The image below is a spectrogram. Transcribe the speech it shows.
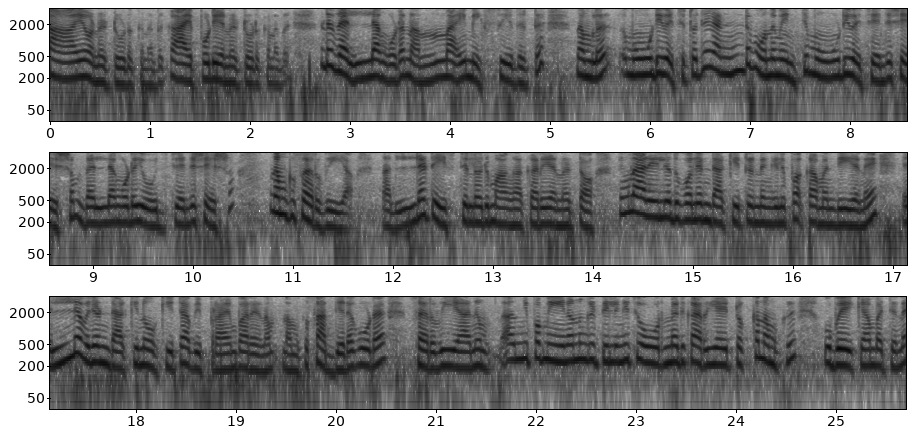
കായമാണ് ഇട്ട് കൊടുക്കുന്നത്. കായപ്പൊടിയാണ് ഇട്ട് കൊടുക്കുന്നത്. എന്നിട്ട് ഇതെല്ലാം കൂടെ നന്നായി മിക്സ് ചെയ്തിട്ട് നമ്മൾ മൂടി വെച്ചിട്ട് ഒരു രണ്ട് മൂന്ന് മിനിറ്റ് മൂടി വെച്ചതിന്റെ ശേഷം ഇതെല്ലാം കൂടെ യോജിച്ചതിന്റെ ശേഷം നമുക്ക് സെർവ് ചെയ്യാം. നല്ല ടേസ്റ്റുള്ള ഒരു മാങ്ങാക്കറിയാണ് കേട്ടോ നിങ്ങൾ ആരെങ്കിലും ഇതുപോലെ ഉണ്ടാക്കിയിട്ടുണ്ടെങ്കിൽ ഇപ്പോൾ കമന്റ് ചെയ്യണേ. എല്ലാവരും ഉണ്ടാക്കി നോക്കിയിട്ട് അഭിപ്രായം പറയണം. നമുക്ക് സദ്യയുടെ കൂടെ സെർവ് ചെയ്യാനും അതിനിപ്പോൾ മീനൊന്നും കിട്ടിയില്ലെങ്കിൽ ചോറിനൊരു കറിയായിട്ടൊക്കെ നമുക്ക് ഉപയോഗിക്കാൻ പറ്റുന്ന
